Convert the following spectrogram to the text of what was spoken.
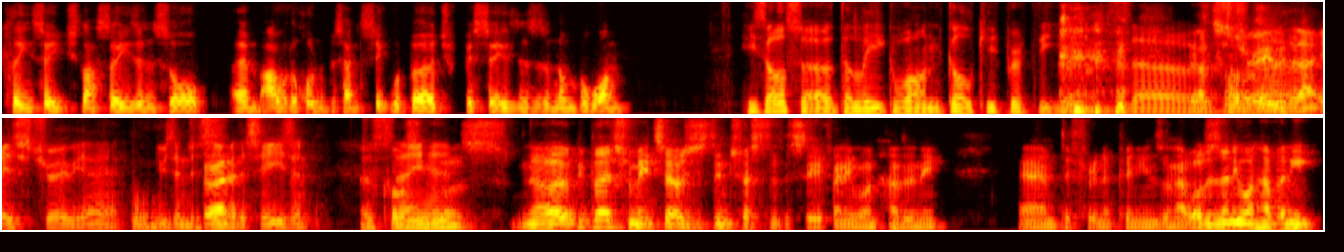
clean sheets last season. So um, I would 100% stick with Burge this season as a number one. He's also the League One goalkeeper of the year. So that's true. That is true. Yeah, he was in the team right. of the season. Just of course saying. he was. No, it'd be Burge for me too. I was just interested to see if anyone had any um, different opinions on that. Well, does anyone have any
